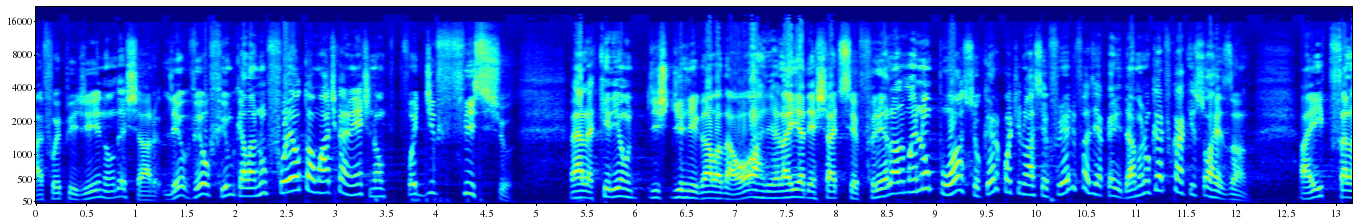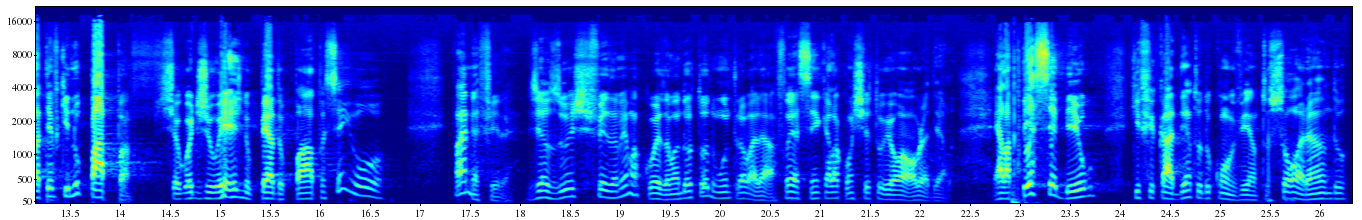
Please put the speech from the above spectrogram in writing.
Aí foi pedir e não deixaram. Vê o filme que ela não foi automaticamente, não, foi difícil. Ela queriam desligá-la da ordem, ela ia deixar de ser freira, ela, mas não posso, eu quero continuar a ser freira e fazer a caridade, mas não quero ficar aqui só rezando. Aí ela teve que ir no Papa, chegou de joelho no pé do Papa, Senhor, Vai, minha filha, Jesus fez a mesma coisa, mandou todo mundo trabalhar. Foi assim que ela constituiu a obra dela. Ela percebeu que ficar dentro do convento só orando,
